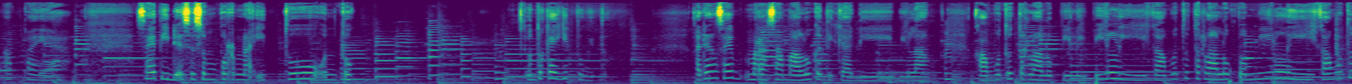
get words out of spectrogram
apa ya? Saya tidak sesempurna itu untuk untuk kayak gitu gitu kadang saya merasa malu ketika dibilang kamu tuh terlalu pilih-pilih kamu tuh terlalu pemilih kamu tuh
